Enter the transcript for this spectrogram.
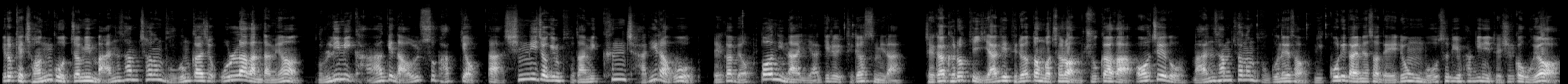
이렇게 전 고점인 13,000원 부근까지 올라간다면 눌림이 강하게 나올 수밖에 없다. 심리적인 부담이 큰 자리라고 제가 몇 번이나 이야기를 드렸습니다. 제가 그렇게 이야기 드렸던 것처럼 주가가 어제도 13,000원 부근에서 윗골이 달면서 내려온 모습이 확인이 되실 거고요.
